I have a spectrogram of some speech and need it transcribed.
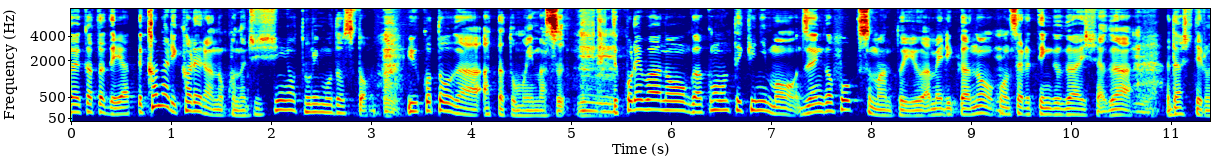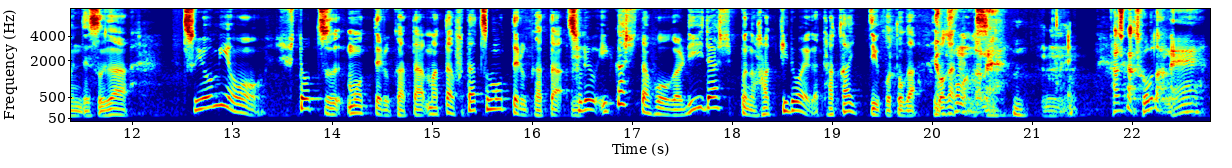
え方でやってかなり彼らのこの自信を取り戻すということがあったと思います。でこれはあの学問的にもゼンガ・フォークスマンというアメリカのコンサルティング会社が出してるんですが、強みを一つ持ってる方、また二つ持ってる方、それを生かした方がリーダーシップの発揮度合いが高いっていうことが分かってます。そうなんだね、うん。確かにそうだね。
